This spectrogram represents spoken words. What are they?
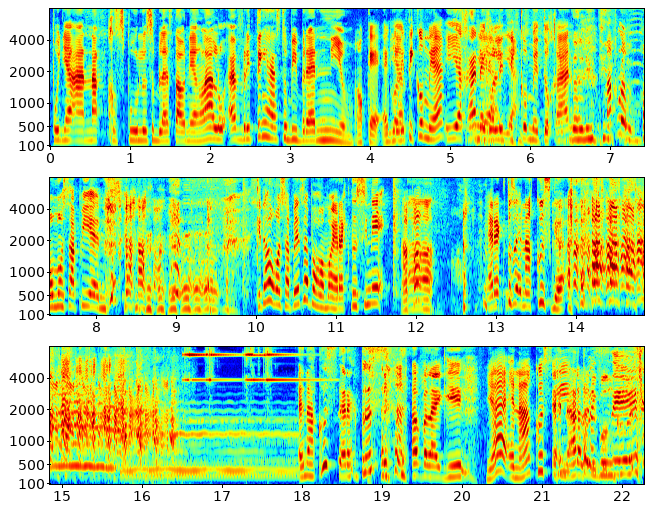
punya anak 10 11 tahun yang lalu, everything has to be brand new. Oke, egolitikum ya. Iya kan, Iya, egolitikum itu kan. Maklum, homo sapiens. Kita homo sapiens apa homo erectus ini? Apa? Erectus enakus gak? Enakus, erectus, apalagi? ya enakus sih Enakus kalau dibungkus.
